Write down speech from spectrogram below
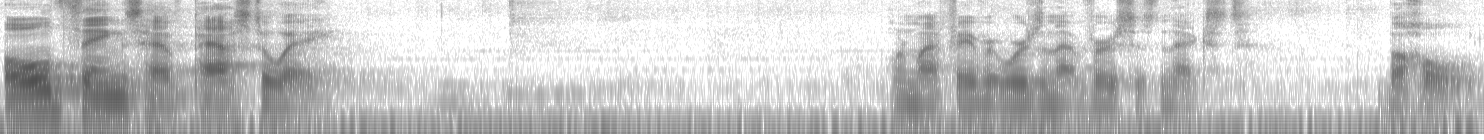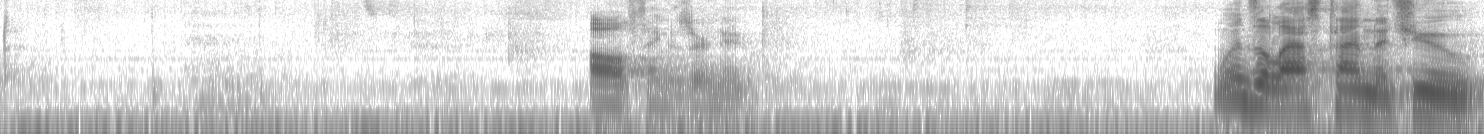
Old things have passed away. One of my favorite words in that verse is next Behold, all things are new. When's the last time that you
